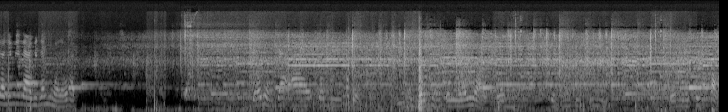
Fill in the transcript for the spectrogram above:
ตอนนี้มีนาวินเล่นหัวแล้วครับ เดี๋ยวผมจะเอาคนนี้ครับผมที่ผมโดนแชร์ไปแล้วหลายคนเด็นที่ที่ของคนนติ๊กต็อก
